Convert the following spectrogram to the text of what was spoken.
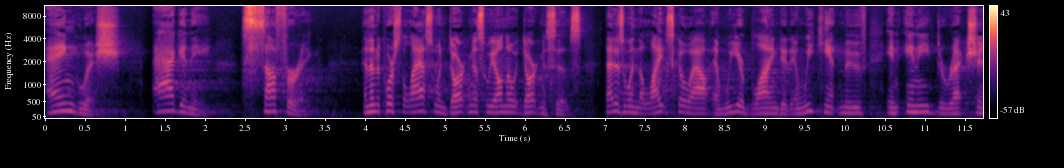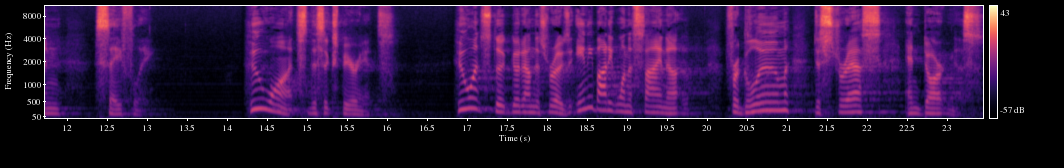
anguish, agony, suffering. And then, of course, the last one, darkness. We all know what darkness is. That is when the lights go out and we are blinded and we can't move in any direction safely. Who wants this experience? Who wants to go down this road? Does anybody want to sign up for gloom, distress, and darkness?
